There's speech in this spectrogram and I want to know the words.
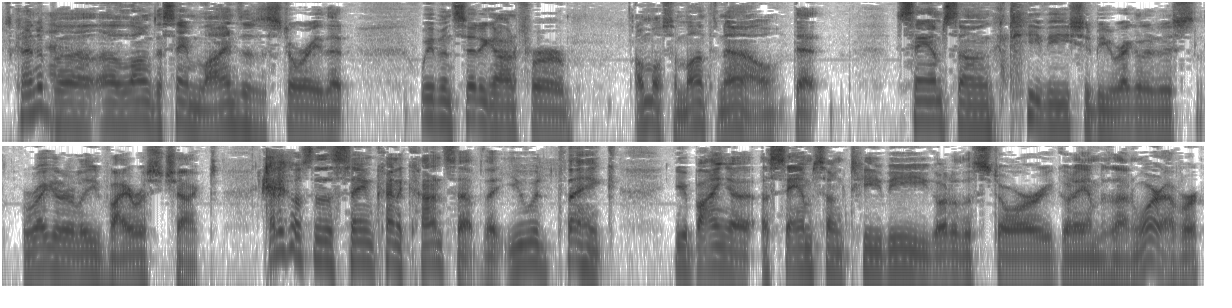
It's kind of uh, along the same lines as a story that we've been sitting on for almost a month now. That Samsung TV should be regularly regularly virus checked. Kind of goes to the same kind of concept that you would think you're buying a, a Samsung TV, you go to the store, you go to Amazon, wherever,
